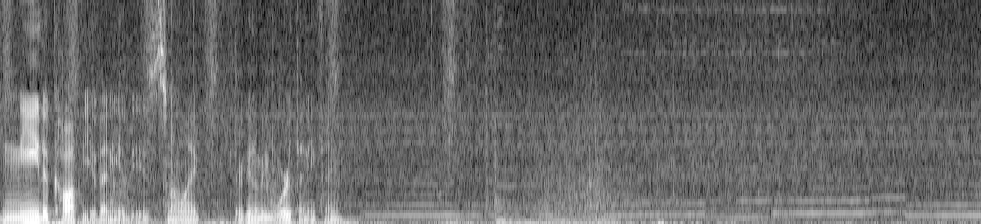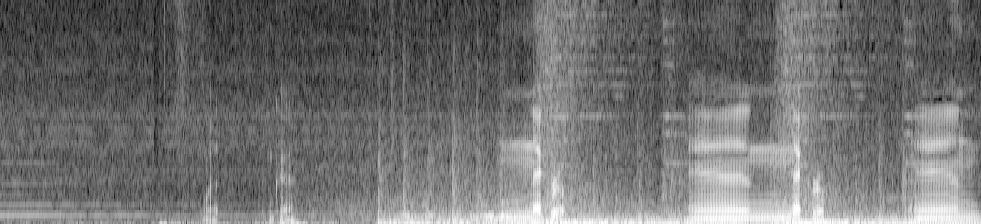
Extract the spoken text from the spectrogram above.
need a copy of any of these. It's not like they're gonna be worth anything. What? Okay. Necro. And Necro. And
